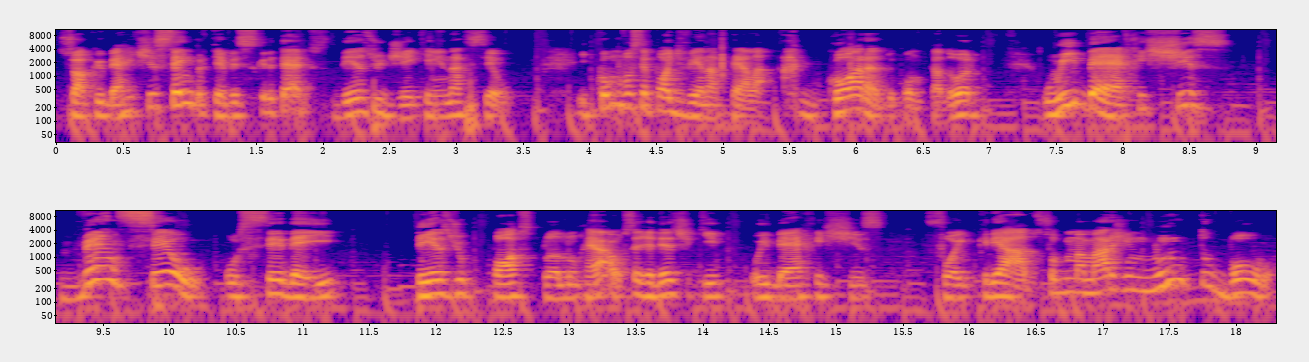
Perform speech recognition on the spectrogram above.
Só que o IBRX sempre teve esses critérios, desde o dia que ele nasceu. E como você pode ver na tela agora do computador, o IBRX venceu o CDI desde o pós-plano real, ou seja, desde que o IBRX foi criado, sob uma margem muito boa.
